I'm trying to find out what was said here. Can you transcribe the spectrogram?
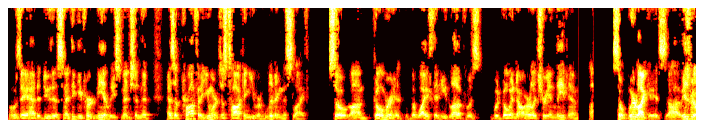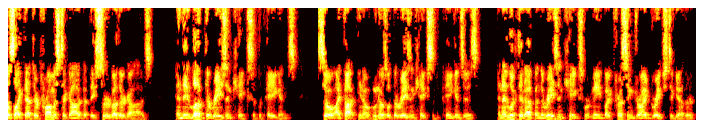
Hosea had to do this. And I think you've heard me at least mention that as a prophet, you weren't just talking, you were living this life. So um, Gomer, had, the wife that he loved, was would go into harlotry and leave him. Uh, so we're like it's uh, Israel's like that. They're promised to God, but they serve other gods, and they love the raisin cakes of the pagans. So I thought, you know, who knows what the raisin cakes of the pagans is? And I looked it up, and the raisin cakes were made by pressing dried grapes together,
